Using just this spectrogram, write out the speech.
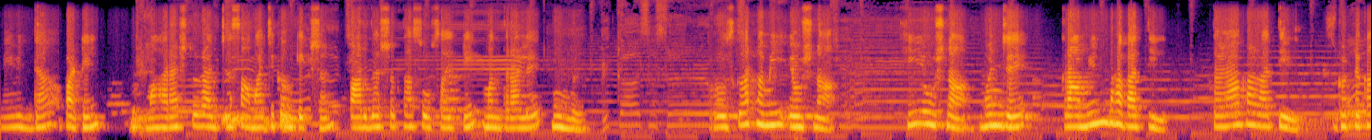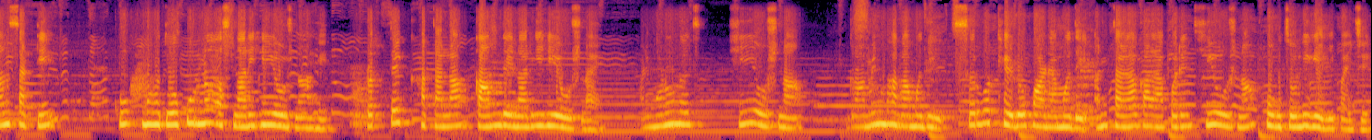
मी विद्या पाटील महाराष्ट्र राज्य सामाजिक अंकेक्षण पारदर्शकता सोसायटी मंत्रालय मुंबई. रोजगार हमी योजना. ही योजना म्हणजे ग्रामीण भागातील तळागाळातील घटकांसाठी खूप महत्त्वपूर्ण असणारी ही योजना आहे. प्रत्येक हाताला काम देणारी ही योजना आहे. आणि म्हणूनच ही योजना ग्रामीण भागामधील सर्व खेडोपाड्यामध्ये आणि तळागाळापर्यंत ही योजना पोहोचवली गेली पाहिजे.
